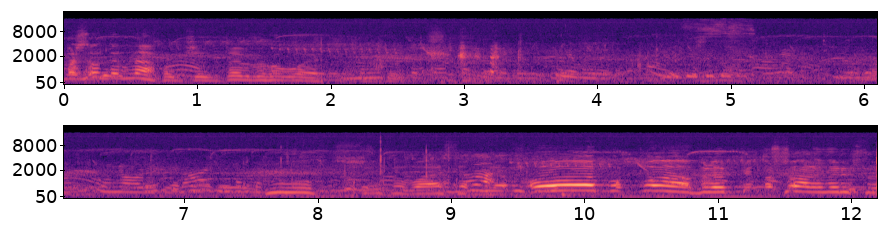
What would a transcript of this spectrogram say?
Пошел ты нахуй, ты говоришь. Ну, Вася, бля. О, папа, бля, петушара нарисовал.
